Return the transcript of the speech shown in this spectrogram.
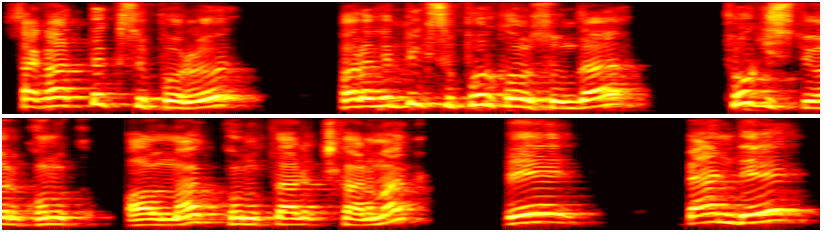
sakatlık sporu, paralimpik spor konusunda çok istiyorum konuk almak, konuklar çıkarmak ve ben de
